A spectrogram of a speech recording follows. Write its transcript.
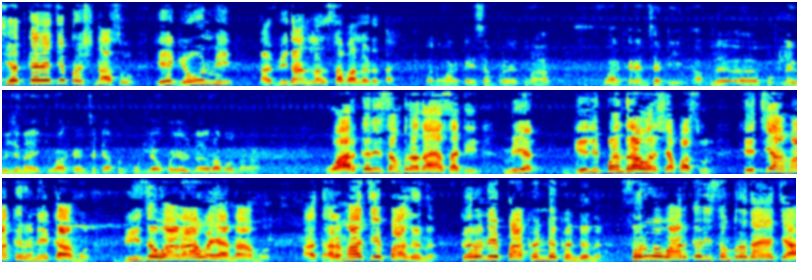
शेतकऱ्याचे प्रश्न असो हे घेऊन मी अ, विधान ल- सभा लढत आहे. आपण वारकरी संप्रदायातून आहात. वारकऱ्यांसाठी आपलं कुठलं विजन आहे की वारकऱ्यांसाठी आपण कुठल्या उपाययोजना राबवणार आहात? वारकरी संप्रदायासाठी मी एक गेली पंधरा वर्षापासून ह्याची आमाकरणे काम बीज वाढावया नाम धर्माचे पालन करणे पाखंड खंडन. सर्व वारकरी संप्रदायाच्या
